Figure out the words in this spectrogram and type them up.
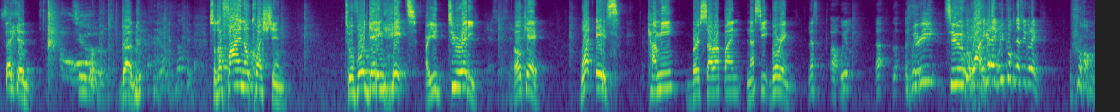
Second. two. Done. So the final question. To avoid getting hit, are you two ready? Yes, yes, yes. Okay. What is kami bersarapan nasi goreng? Let's uh we'll uh, we Three, two, Nasi one. goreng, we cook nasi goreng. again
